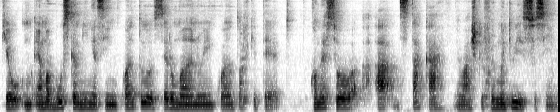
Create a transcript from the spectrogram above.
que eu, é uma busca minha assim, enquanto ser humano, enquanto arquiteto, começou a destacar. Eu acho que foi muito isso, assim.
